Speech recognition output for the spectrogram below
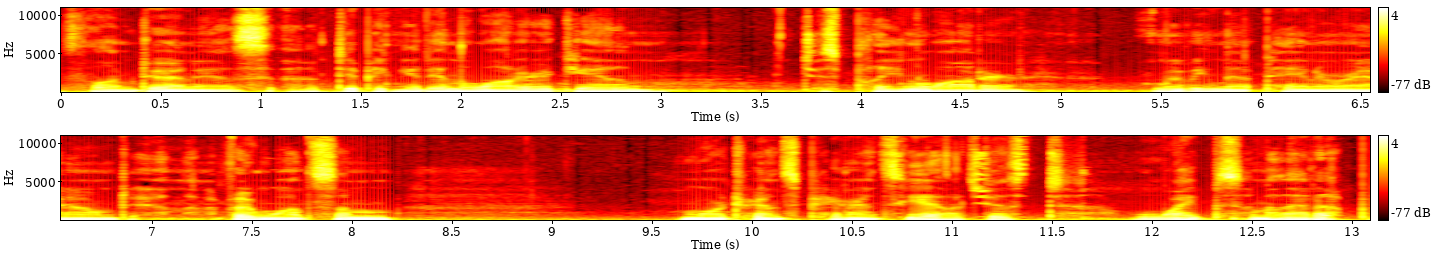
So all I'm doing is uh, dipping it in the water again, just plain water, moving that paint around, and then if I want some more transparency, I'll just wipe some of that up.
